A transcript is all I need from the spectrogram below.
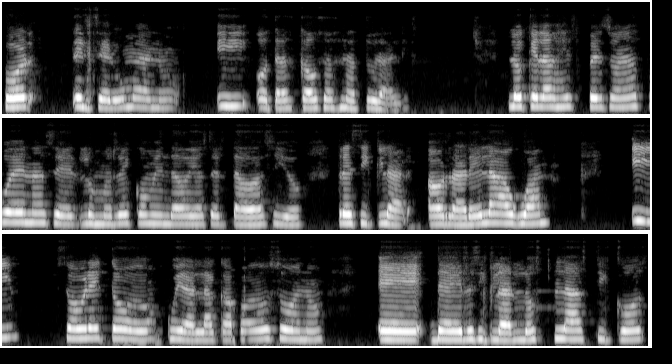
por el ser humano y otras causas naturales. Lo que las personas pueden hacer, lo más recomendado y acertado ha sido reciclar, ahorrar el agua y sobre todo cuidar la capa de ozono eh, de reciclar los plásticos,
